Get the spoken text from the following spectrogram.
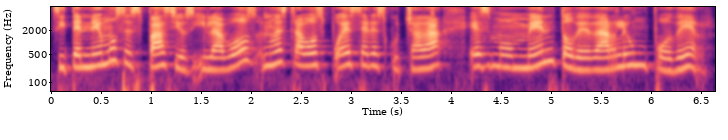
Si tenemos espacios y la voz, nuestra voz puede ser escuchada, es momento de darle un poder.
